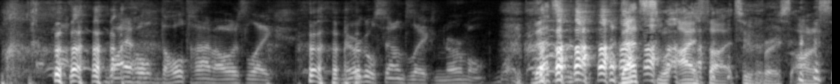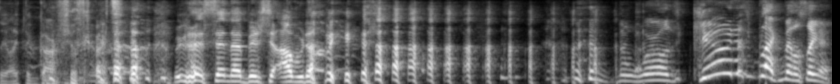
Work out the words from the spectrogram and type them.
My whole the whole time I was like, Nurgle sounds like Nermal. Like That's that's what I thought too first, honestly, like the Garfield cartoon. We're gonna send that bitch to Abu Dhabi. the world's cutest black metal singer.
